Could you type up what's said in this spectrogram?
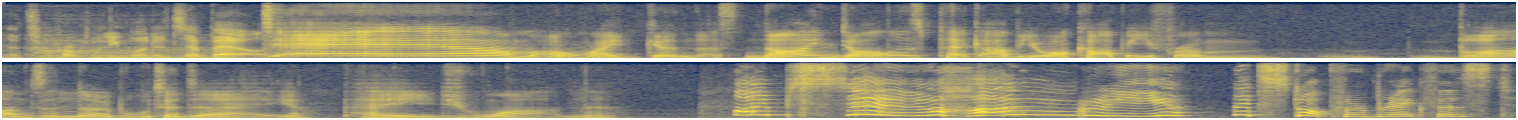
that's probably what it's about. Damn! Oh my goodness. Nine dollars? Pick up your copy from Barnes and Noble today. Page one. I'm so hungry. Let's stop for breakfast.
